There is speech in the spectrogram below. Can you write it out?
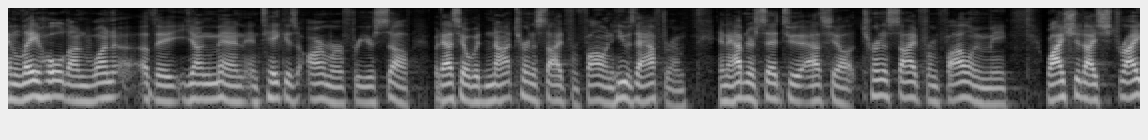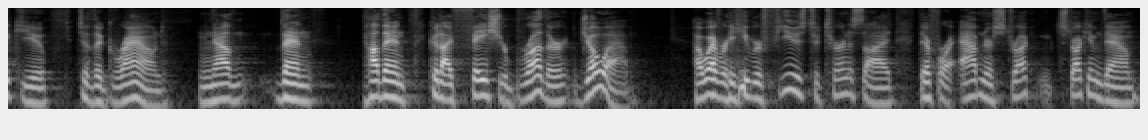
and lay hold on one of the young men and take his armor for yourself. But Asahel would not turn aside from following. He was after him. And Abner said to Asahel, Turn aside from following me. Why should I strike you to the ground? Now then, how then could I face your brother Joab? However, he refused to turn aside. Therefore, Abner struck, struck him down,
